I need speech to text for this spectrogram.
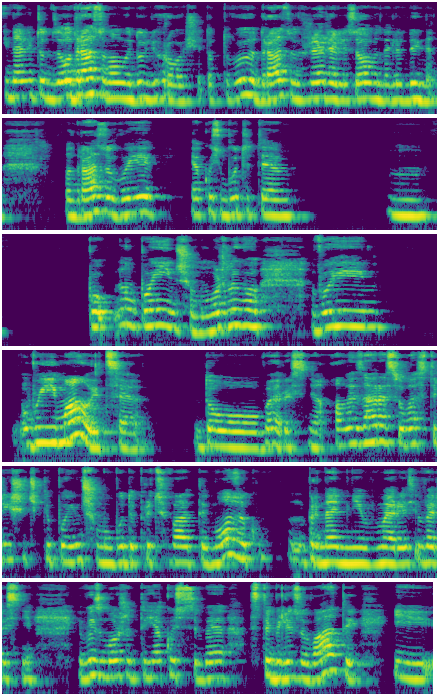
І навіть од- одразу вам йдуть гроші. Тобто ви одразу вже реалізована людина. Одразу ви якось будете по, ну, по-іншому. Можливо, ви, ви і мали це до вересня, але зараз у вас трішечки по-іншому буде працювати мозок, принаймні в вересні, і ви зможете якось себе стабілізувати і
